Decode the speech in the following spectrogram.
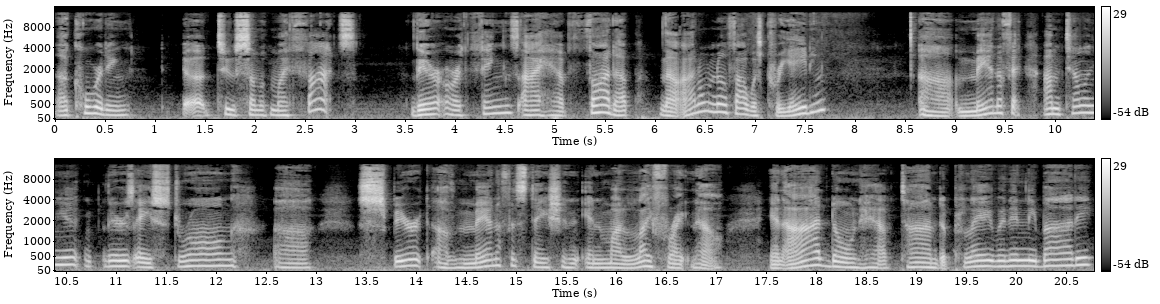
according uh, to some of my thoughts. There are things I have thought up. Now, I don't know if I was creating, uh, manifest. I'm telling you, there's a strong uh, spirit of manifestation in my life right now. And I don't have time to play with anybody.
